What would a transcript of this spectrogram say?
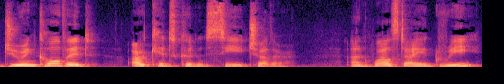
during COVID, our kids couldn't see each other. And whilst I agree,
